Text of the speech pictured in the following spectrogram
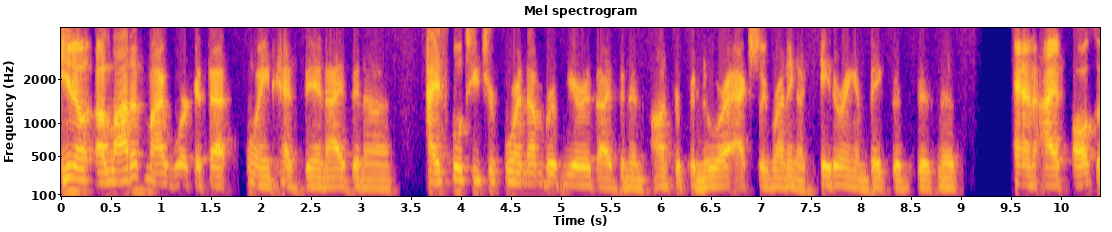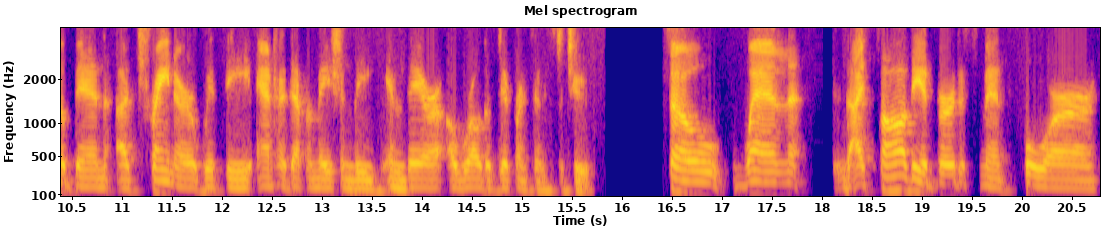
you know, a lot of my work at that point had been I had been a high school teacher for a number of years. I'd been an entrepreneur, actually running a catering and baked goods business. And I'd also been a trainer with the Anti Defamation League in their A World of Difference Institute. So when I saw the advertisement for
